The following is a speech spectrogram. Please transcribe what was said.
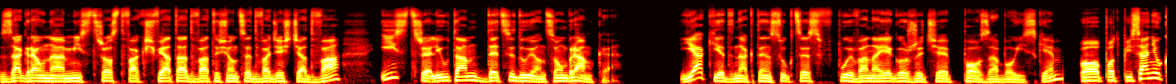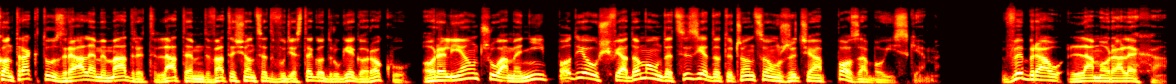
Zagrał na Mistrzostwach Świata 2022 i strzelił tam decydującą bramkę. Jak jednak ten sukces wpływa na jego życie poza boiskiem? Po podpisaniu kontraktu z Realem Madryt latem 2022 roku, Aurelien Chouameni podjął świadomą decyzję dotyczącą życia poza boiskiem. Wybrał La Moraleja,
